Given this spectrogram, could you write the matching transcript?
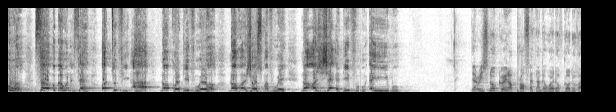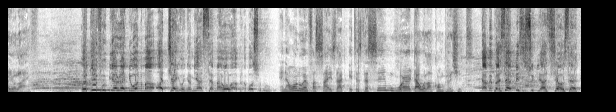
ho a sɛ wobɛhu no sɛ fi aha na ɔkɔ odiifo wei hɔ na ɔkɔhwɛ osomafo wei na ɔhyehyɛ ediifo mu mu There is no greater prophet than the word of God over your life. odiifo biara nni hɔ nom a ɔkyɛn onyame asɛm a ɛwɔ wɔ abrabɔ so no And I want to emphasize that it is the same word that will accomplish it. na mepɛ sɛ mesi so di aseɛ wo sɛ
